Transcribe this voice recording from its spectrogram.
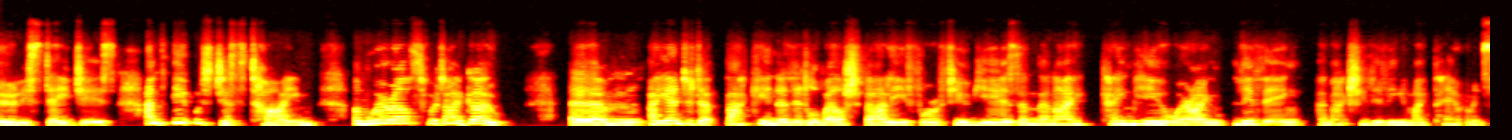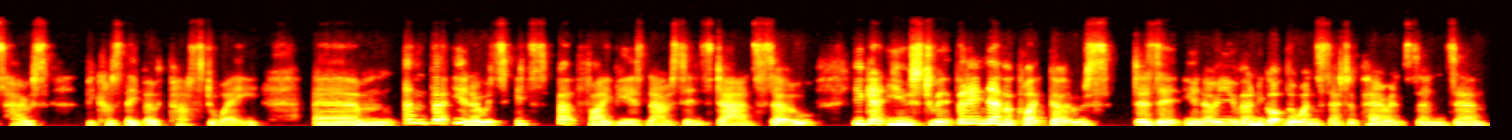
early stages. And it was just time. And where else would I go? Um, I ended up back in a little Welsh valley for a few years, and then I came here where I'm living. I'm actually living in my parents' house because they both passed away, um, and that you know it's it's about five years now since Dad, so you get used to it, but it never quite goes, does it? You know, you've only got the one set of parents, and um,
